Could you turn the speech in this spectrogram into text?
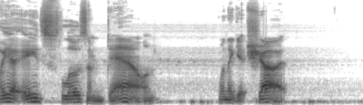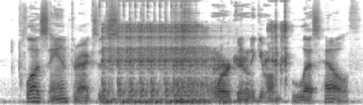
Oh yeah, AIDS slows them down when they get shot. Plus, anthrax is working to give them less health.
